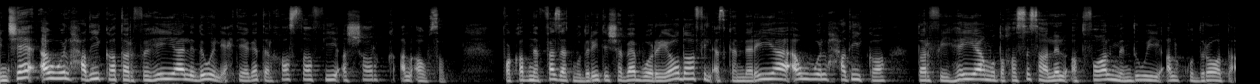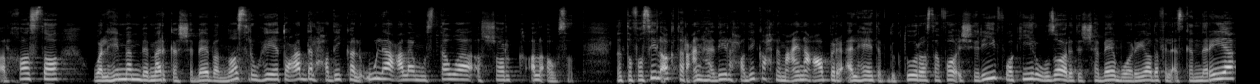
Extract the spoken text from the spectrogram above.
إنشاء أول حديقة ترفيهية لذوي الاحتياجات الخاصة في الشرق الأوسط. فقد نفذت مديرية الشباب والرياضة في الأسكندرية أول حديقة ترفيهية متخصصة للأطفال من ذوي القدرات الخاصة والهمم بمركز شباب النصر وهي تعد الحديقة الأولى على مستوى الشرق الأوسط. للتفاصيل أكثر عن هذه الحديقة إحنا معانا عبر الهاتف دكتورة صفاء الشريف وكيل وزارة الشباب والرياضة في الأسكندرية.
